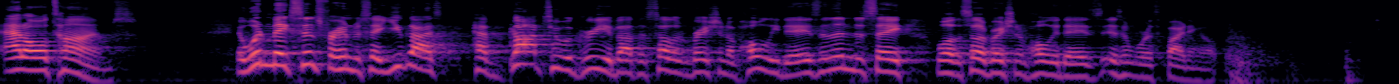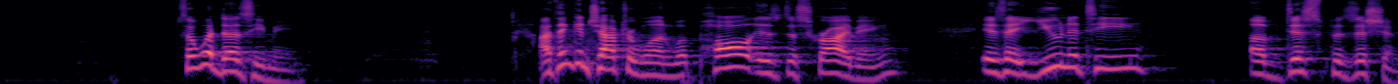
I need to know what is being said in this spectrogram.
at all times. It wouldn't make sense for him to say, You guys have got to agree about the celebration of holy days, and then to say, Well, the celebration of holy days isn't worth fighting over. So, what does he mean? I think in chapter 1, what Paul is describing is a unity of disposition.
